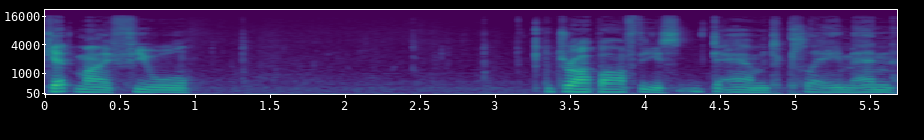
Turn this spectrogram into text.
Get my fuel. Drop off these damned clay men.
